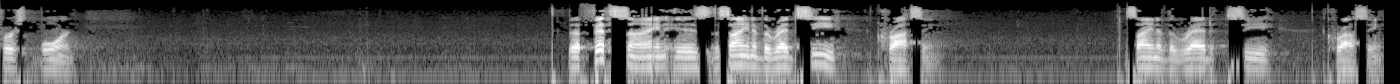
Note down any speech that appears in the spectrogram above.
firstborn. The fifth sign is the sign of the Red Sea crossing. Sign of the Red Sea crossing.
